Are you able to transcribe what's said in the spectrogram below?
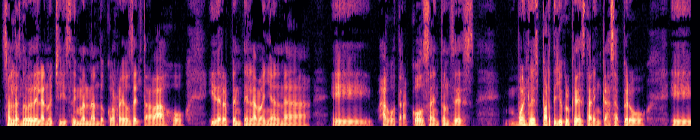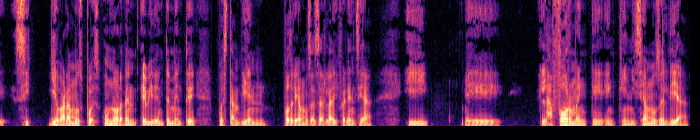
son las nueve de la noche y estoy mandando correos del trabajo y de repente en la mañana eh, hago otra cosa, entonces, bueno, es parte yo creo que de estar en casa, pero eh, si lleváramos pues un orden, evidentemente, pues también podríamos hacer la diferencia y la forma en que, en que iniciamos el día,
